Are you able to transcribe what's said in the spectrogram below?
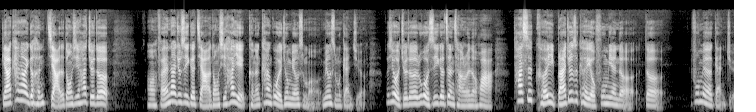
给他看到一个很假的东西，他觉得，哦，反正那就是一个假的东西，他也可能看过，也就没有什么，没有什么感觉。而且我觉得，如果是一个正常人的话，他是可以，本来就是可以有负面的的负面的感觉。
